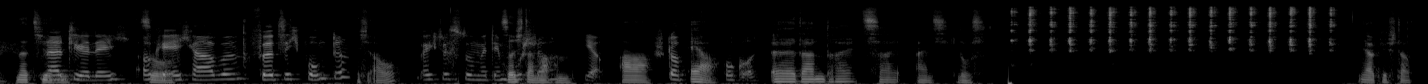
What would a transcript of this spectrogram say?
Natürlich. natürlich. So. Okay, ich habe 40 Punkte. Ich auch. Möchtest du mit dem Soll ich dann machen? Ja. A. Stopp. R. Oh Gott. Äh, dann 3, 2, 1, los. Ja, okay, stopp.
